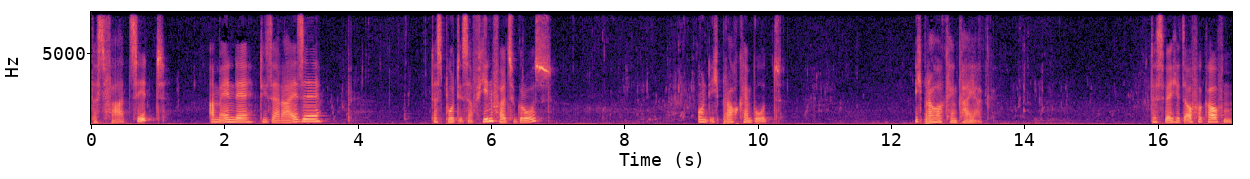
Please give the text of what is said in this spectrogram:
Das Fazit am Ende dieser Reise das Boot ist auf jeden Fall zu groß und ich brauche kein Boot. Ich brauche auch kein Kajak. Das werde ich jetzt auch verkaufen.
